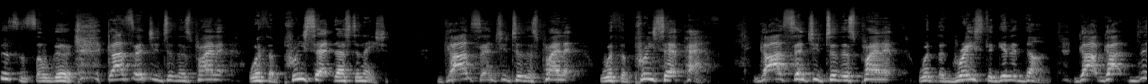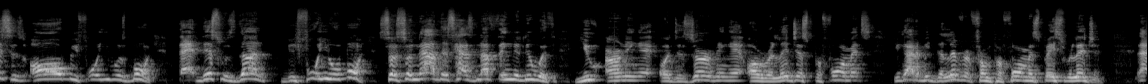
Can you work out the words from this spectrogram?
This is so good. God sent you to this planet with a preset destination. God sent you to this planet with a preset path. God sent you to this planet with the grace to get it done. God, God, this is all before you was born. That this was done before you were born. So, so now this has nothing to do with you earning it or deserving it or religious performance. You got to be delivered from performance-based religion. Now,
